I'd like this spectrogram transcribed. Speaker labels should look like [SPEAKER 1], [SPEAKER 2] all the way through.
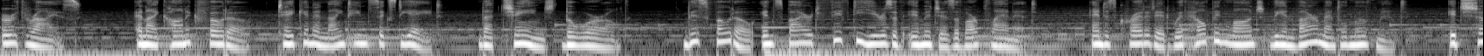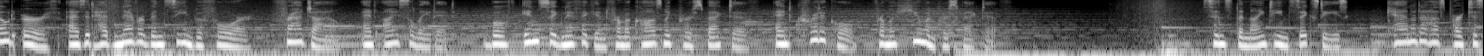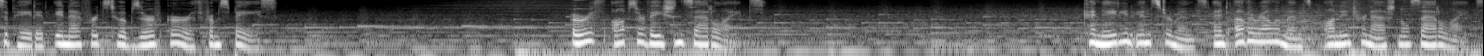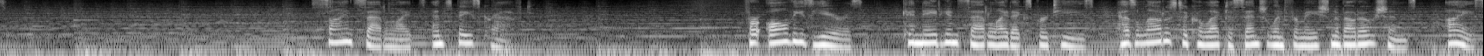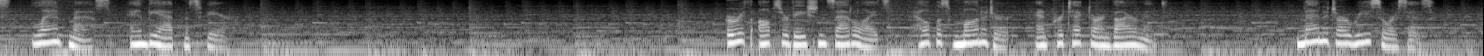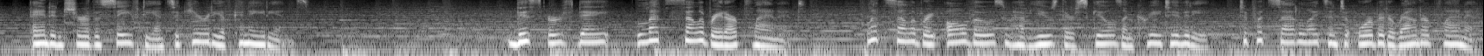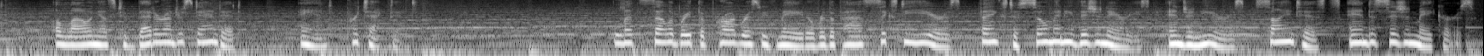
[SPEAKER 1] Earthrise, an iconic photo taken in 1968 that changed the world. This photo inspired 50 years of images of our planet and is credited with helping launch the environmental movement. It showed Earth as it had never been seen before, fragile and isolated, both insignificant from a cosmic perspective and critical from a human perspective. Since the 1960s, Canada has participated in efforts to observe Earth from space. Earth observation satellites, Canadian instruments and other elements on international satellites, science satellites and spacecraft. For all these years, Canadian satellite expertise has allowed us to collect essential information about oceans, ice, landmass, and the atmosphere. Earth observation satellites help us monitor and protect our environment, manage our resources, and ensure the safety and security of Canadians. This Earth Day, let's celebrate our planet. Let's celebrate all those who have used their skills and creativity to put satellites into orbit around our planet, allowing us to better understand it and protect it. Let's celebrate the progress we've made over the past 60 years thanks to so many visionaries, engineers, scientists, and decision makers.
